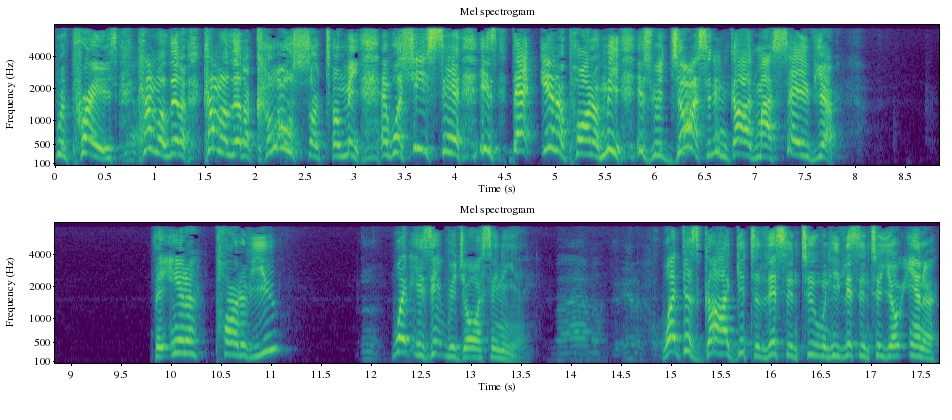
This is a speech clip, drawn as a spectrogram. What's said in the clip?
with praise. Come a little, come a little closer to me. And what she said is that inner part of me is rejoicing in God, my Savior. The inner part of you, what is it rejoicing in? Mama. The inner part. What does God get to listen to when he listens to your inner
